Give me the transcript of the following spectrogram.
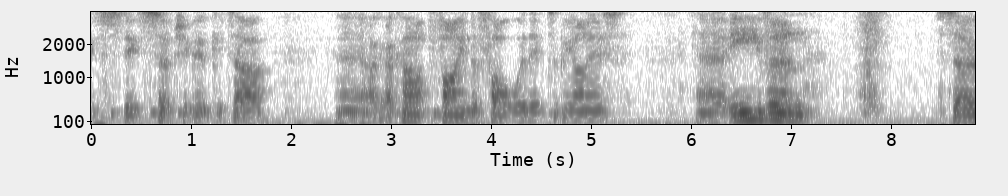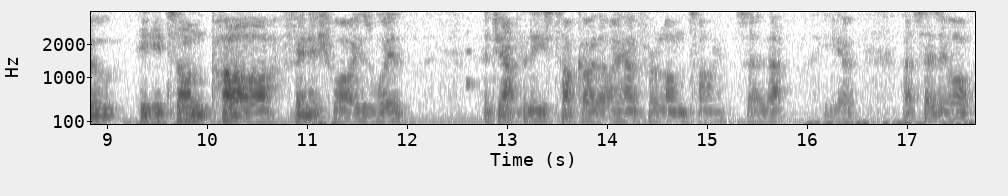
It's it's such a good guitar. Uh, I, I, can't find a fault with it to be honest. Uh, even so, it's on par finish wise with a Japanese Tokai that I had for a long time. So that you go. That says it all.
